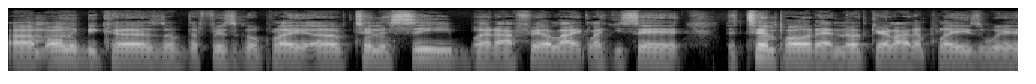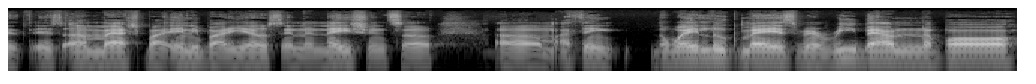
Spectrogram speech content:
um, only because of the physical play of Tennessee. But I feel like, like you said, the tempo that North Carolina plays with is unmatched by anybody else in the nation. So um, I think the way Luke Maye has been rebounding the ball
